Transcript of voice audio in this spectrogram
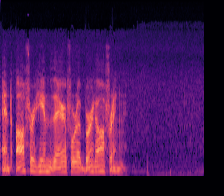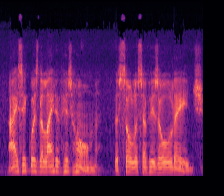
and offer him there for a burnt offering. Isaac was the light of his home, the solace of his old age,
